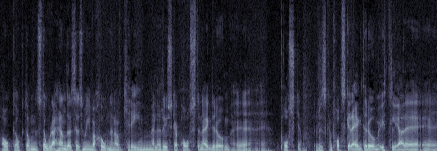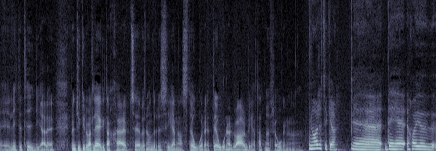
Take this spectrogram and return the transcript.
och, och de stora händelser som invasionen av Krim eller ryska posten ägde rum, eh, påsken, ryska påsken ägde rum ytterligare eh, lite tidigare. Men tycker du att läget har skärpts även under det senaste året, det år när du har arbetat med frågorna? Ja, det tycker jag. Eh, det har ju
